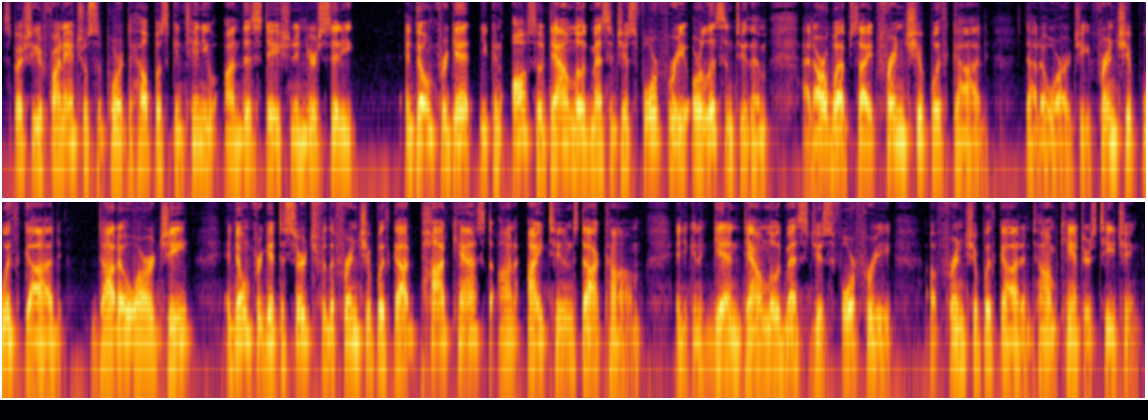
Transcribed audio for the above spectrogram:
especially your financial support, to help us continue on this station in your city and don't forget, you can also download messages for free or listen to them at our website, friendshipwithgod.org. Friendshipwithgod.org. And don't forget to search for the Friendship with God podcast on iTunes.com. And you can again download messages for free of Friendship with God and Tom Cantor's teaching.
